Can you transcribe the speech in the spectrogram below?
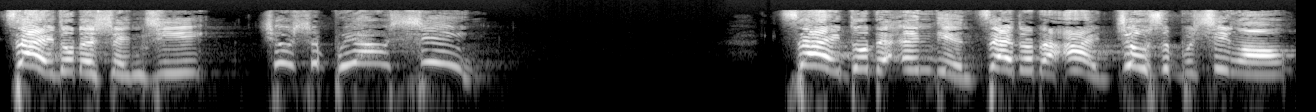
再多的神迹，就是不要信；再多的恩典，再多的爱，就是不信哦。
